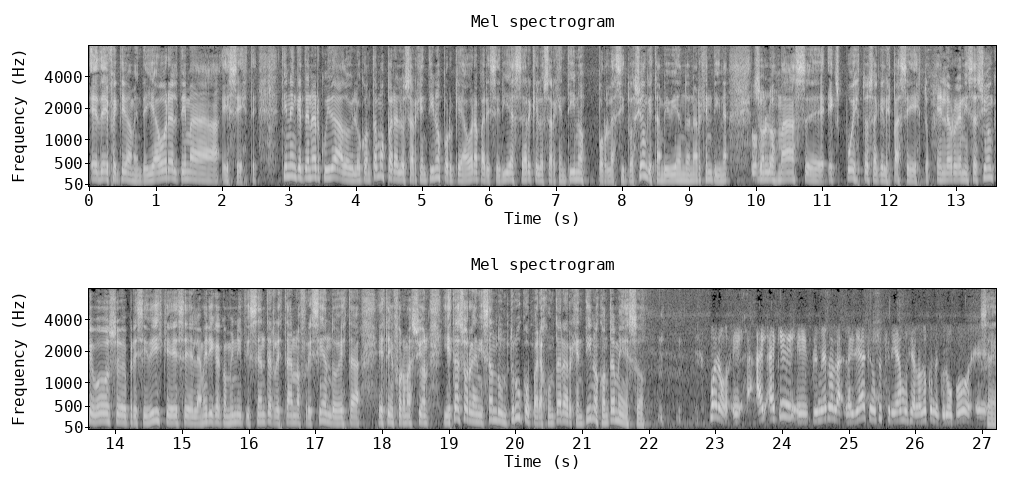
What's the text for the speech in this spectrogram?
efectivamente, y ahora el tema es este. Tienen que tener cuidado, y lo contamos para los argentinos porque ahora parecería ser que los argentinos, por la situación que están viviendo en Argentina, son los más eh, expuestos a que les pase esto. En la organización que vos eh, presidís, que es el America Community Center, le están ofreciendo esta, esta información y estás organizando un truco para juntar a argentinos. Contame eso. Bueno, eh, hay, hay, que, eh, primero, la, idea que nosotros queríamos, y hablando con el grupo, eh,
